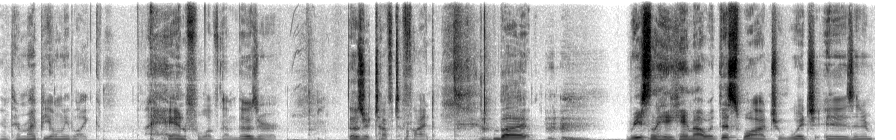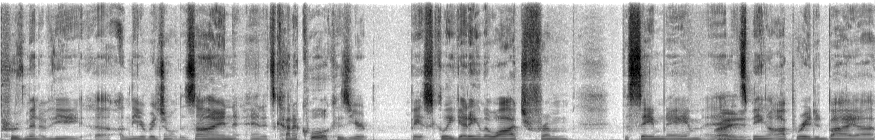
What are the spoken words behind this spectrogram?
And there might be only like a handful of them. Those are those are tough to find, but recently he came out with this watch which is an improvement of the uh, on the original design and it's kind of cool because you're basically getting the watch from the same name and it's being operated by a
